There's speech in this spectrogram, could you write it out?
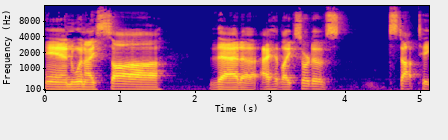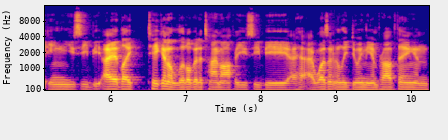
And when I saw that uh, I had like sort of stopped taking UCB, I had like taken a little bit of time off of UCB. I, I wasn't really doing the improv thing. And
